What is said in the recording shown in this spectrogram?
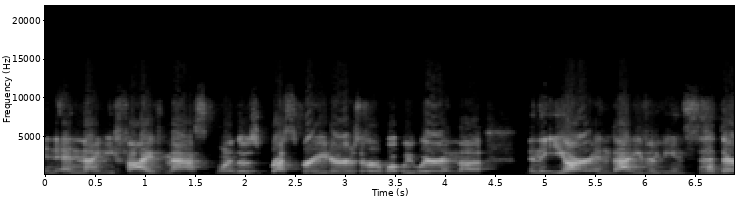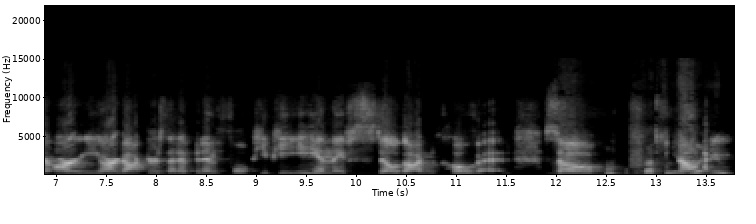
an N95 mask, one of those respirators, or what we wear in the in the ER. And that even being said, there are ER doctors that have been in full PPE and they've still gotten COVID. So, That's you know, I,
